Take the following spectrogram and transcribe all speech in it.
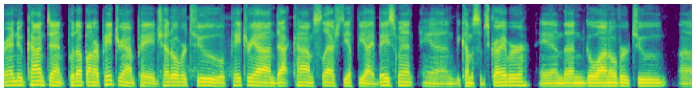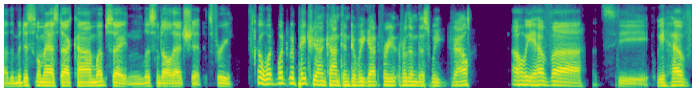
Brand new content put up on our patreon page. Head over to patreon.com slash the fbi basement and become a subscriber and then go on over to uh, the medicinalmass.com website and listen to all that shit. It's free. Oh, what what what Patreon content have we got for for them this week, Val? oh we have uh let's see. We have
